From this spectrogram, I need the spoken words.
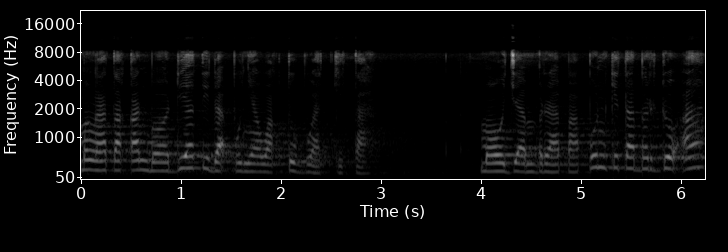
mengatakan bahwa Dia tidak punya waktu buat kita. Mau jam berapapun kita berdoa,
